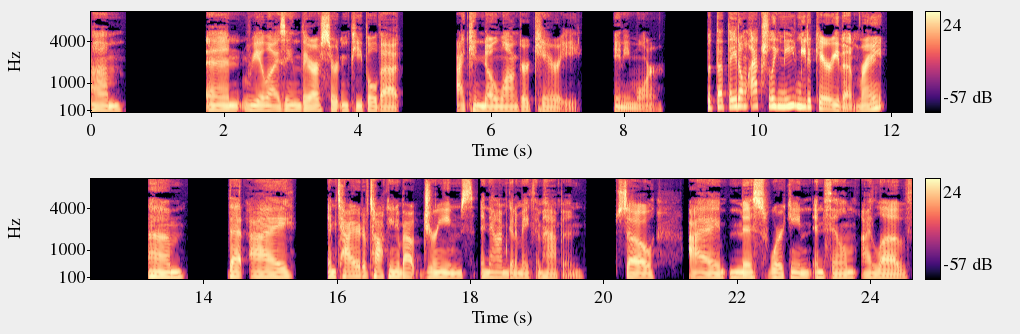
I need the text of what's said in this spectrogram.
Um, and realizing there are certain people that I can no longer carry anymore, but that they don't actually need me to carry them, right? Um, that I am tired of talking about dreams and now I'm going to make them happen. So I miss working in film. I love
